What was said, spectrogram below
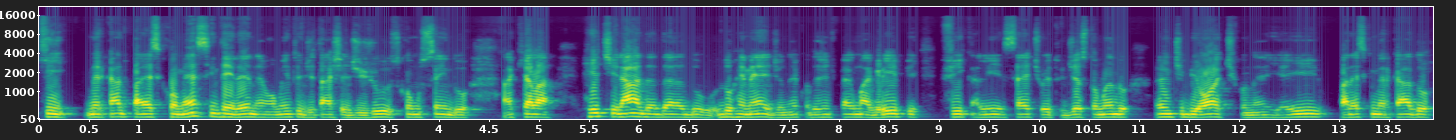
que o mercado parece que começa a entender né, o aumento de taxa de juros como sendo aquela retirada da, do, do, remédio, né? Quando a gente pega uma gripe, fica ali sete, oito dias tomando antibiótico, né? E aí parece que o mercado,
